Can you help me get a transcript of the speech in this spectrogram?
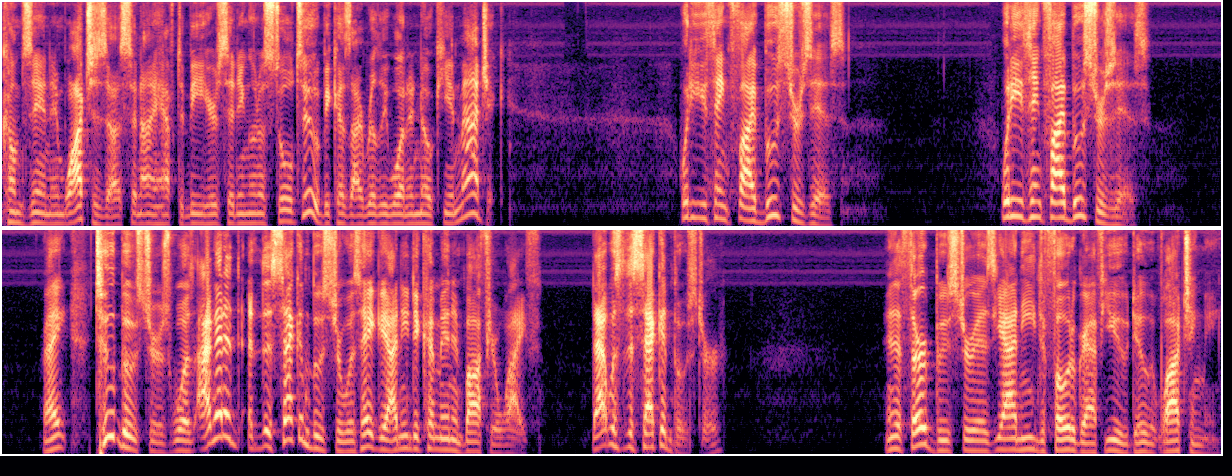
comes in and watches us, and I have to be here sitting on a stool too because I really want Enochian magic. What do you think five boosters is? What do you think five boosters is? Right? Two boosters was I got to the second booster was hey, I need to come in and boff your wife. That was the second booster. And the third booster is yeah, I need to photograph you do it watching me.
